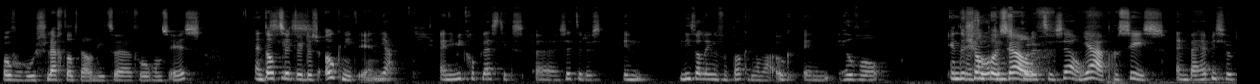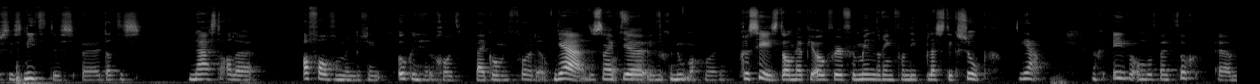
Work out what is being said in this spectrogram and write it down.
over hoe slecht dat wel niet eh, voor ons is. En dat Precies. zit er dus ook niet in. Ja, en die microplastics eh, zitten dus in, niet alleen de verpakkingen, maar ook in heel veel In de shampoo zelf. zelf. Ja, precies. En bij Happy Soaps dus niet. Dus eh, dat is naast alle afvalvermindering ook een heel groot bijkomend voordeel. Ja, dus dan heb je... even genoemd mag worden. Precies, dan heb je ook weer vermindering van die plastic soep. Ja, nog even, omdat wij toch ehm,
